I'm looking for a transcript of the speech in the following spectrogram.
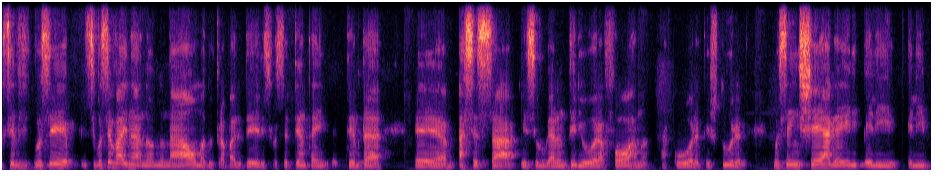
você, você, se você vai na, na, na, alma do trabalho dele, se você tenta, tenta é, acessar esse lugar anterior à forma, a cor, a textura, você enxerga ele, ele, ele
